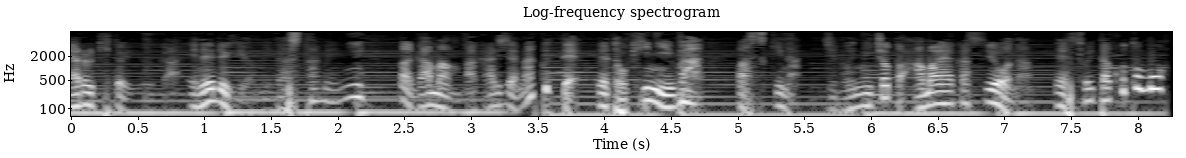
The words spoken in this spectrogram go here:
やる気というか、エネルギーを満たすために、まあ我慢ばかりじゃなくて、ね、時には、まあ好きな、自分にちょっと甘やかすような、ね、そういったことも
